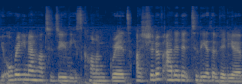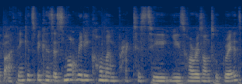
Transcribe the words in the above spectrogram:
you already know how to do these column grids. I should have added it to the other video, but I think it's because it's not really common practice to use horizontal grids.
